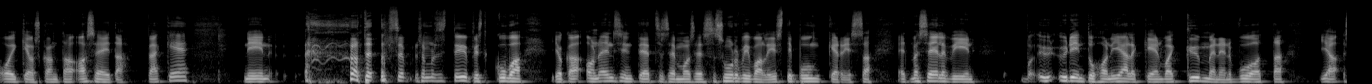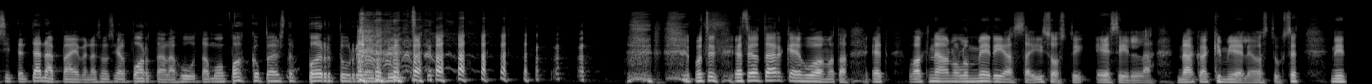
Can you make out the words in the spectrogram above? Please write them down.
oikeus kantaa aseita väkeä, niin otettu se, semmoisesta tyypistä kuva, joka on ensin tietysti semmoisessa survivalistibunkkerissa, että mä selviin ydintuhon jälkeen vaikka kymmenen vuotta, ja sitten tänä päivänä se on siellä portailla huutaa, mun on pakko päästä parturiin nyt. Mut siis, ja se on tärkeää huomata, että vaikka nämä on ollut mediassa isosti esillä, nämä kaikki mieleostukset, niin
